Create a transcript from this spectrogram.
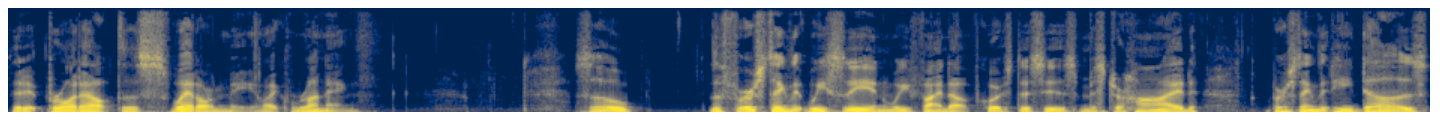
that it brought out the sweat on me, like running. So, the first thing that we see, and we find out, of course, this is Mr. Hyde, first thing that he does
